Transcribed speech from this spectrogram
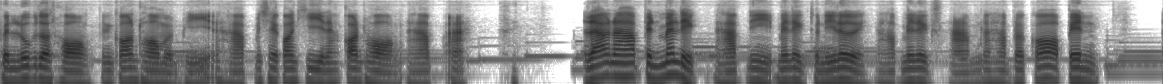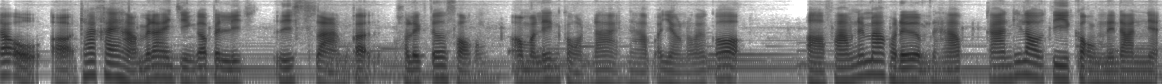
เป็นรูปตัวทอง เป็นก้อนทองแบบนี้นะครับ ไม่ใช่ก้อนขี้นะ ก้อนทองนะครับ อะ แล้วนะครับเป็นแม่เหล็กนะครับนี่แม่เหล็กตัวนี้เลยนะครับแม่เหล็ก3นะครับแล้วก็เป็นเจ้าเอ่อถ้าใครหาไม่ได้จริงๆก็เป็นลิสลิสสามก็คอลเลกเตอร์สองเอามาเล่นก่อนได้นะครับอย่างน้อยก็เอ่อฟาร์มได้มากกว่าเดิมนะครับ การที่เราตีกล่องในดันเนี่ย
